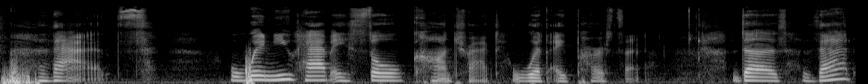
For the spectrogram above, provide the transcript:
that when you have a soul contract with a person, does that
